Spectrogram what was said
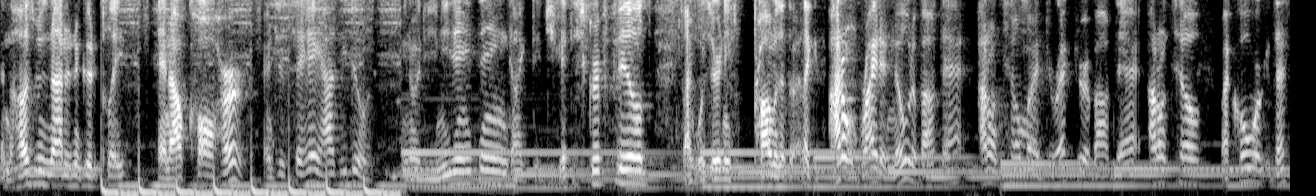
and the husband's not in a good place, and I'll call her and just say, hey, how's he doing? You know, do you need anything? Like, did you get the script filled? Like, was there any problems? Like, I don't write a note about that. I don't tell my director about that. I don't tell my coworker. That's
